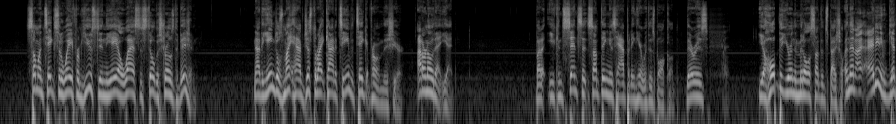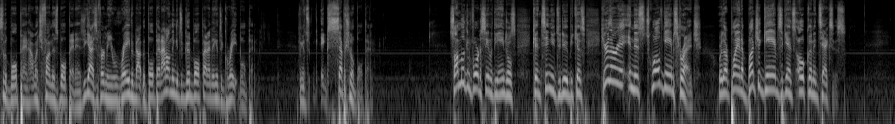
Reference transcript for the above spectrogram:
someone takes it away from Houston, the AL West is still the Stros division. Now, the Angels might have just the right kind of team to take it from them this year. I don't know that yet. But you can sense that something is happening here with this ball club. There is, you hope that you're in the middle of something special. And then I, I didn't even get to the bullpen, how much fun this bullpen is. You guys have heard me rave about the bullpen. I don't think it's a good bullpen. I think it's a great bullpen. I think it's exceptional bullpen. So I'm looking forward to seeing what the Angels continue to do because here they're in this 12 game stretch where they're playing a bunch of games against Oakland and Texas.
